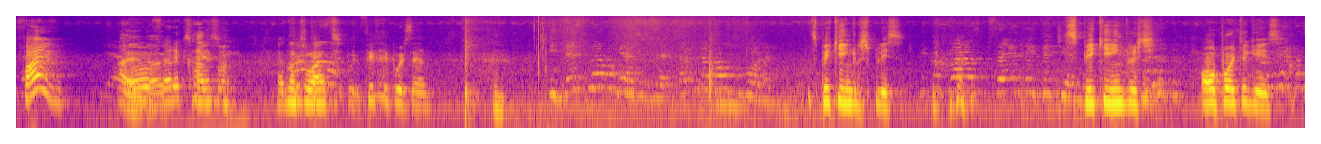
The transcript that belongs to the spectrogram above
Five? Yeah. I oh, very expensive. I don't want. 50%. Speak English, please. Speak English or Portuguese.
